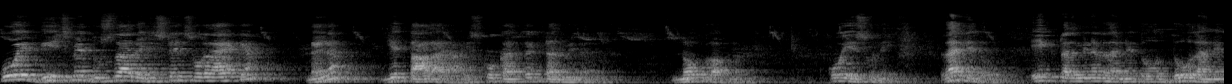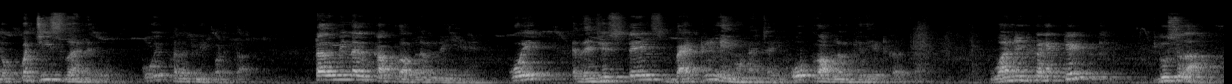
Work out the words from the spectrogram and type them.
कोई बीच में दूसरा रेजिस्टेंस वगैरह आया क्या? नहीं ना? ये तार आया। इसको कहते हैं टर्मिनल नो प्रॉब्लम कोई इशू नहीं। रहने दो। एक टर्मिनल रहने दो दो रहने दो, पच्चीस रहने दो, कोई फ़र्क नहीं पड़ता। टर्मिनल का प्रॉब्लम नहीं है। कोई रेजिस्टेंस बैटरी नहीं होना चाहिए, वो प्रॉब्लम क्रिएट करता है। वन इन कनेक्टेड दूसरा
